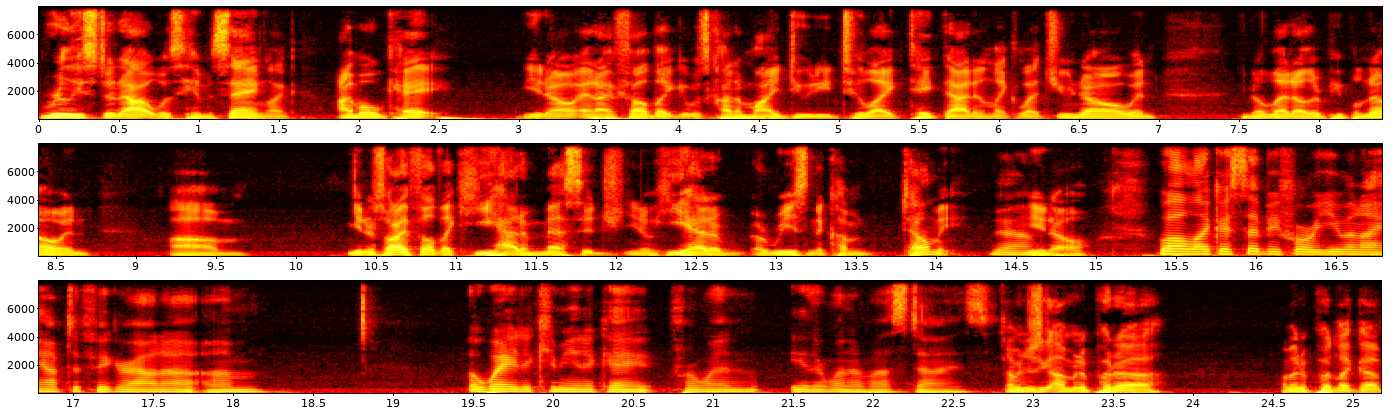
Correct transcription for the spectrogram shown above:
really stood out was him saying like i'm okay you know and i felt like it was kind of my duty to like take that and like let you know and you know let other people know and um you know so i felt like he had a message you know he had a, a reason to come tell me yeah. you know Well, like I said before, you and I have to figure out a um a way to communicate for when either one of us dies. i'm just i'm gonna put a i'm gonna put like a,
